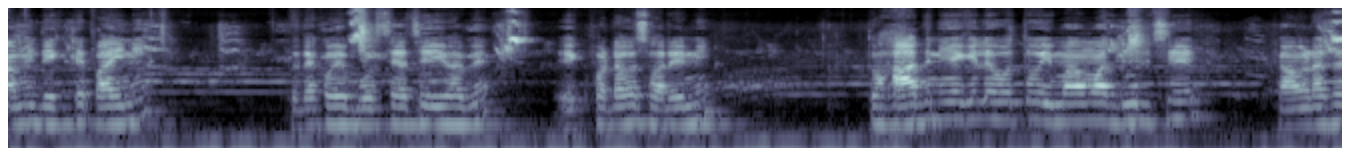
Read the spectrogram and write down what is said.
আমি দেখতে পাইনি। তো দেখো, এ বসে আছে এইভাবে, এক ফোঁটাও সরেনি। তো হাত নিয়ে গেলে ও তো ইমামা দুলছে, কামড়াতে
